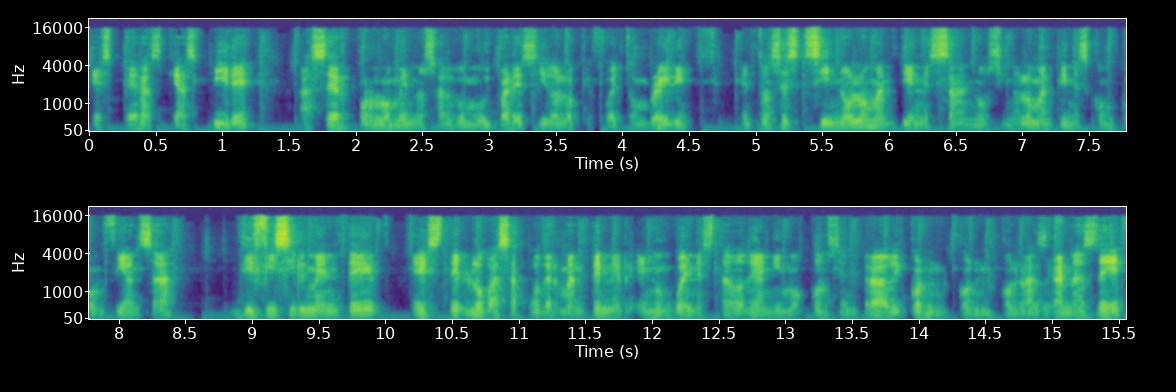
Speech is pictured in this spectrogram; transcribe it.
esperas que aspire a ser por lo menos algo muy parecido a lo que fue Tom Brady. Entonces, si no lo mantienes sano, si no lo mantienes con confianza, difícilmente este, lo vas a poder mantener en un buen estado de ánimo, concentrado y con, las ganas de,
